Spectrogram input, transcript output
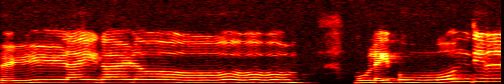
பிள்ளைகளோ முளை பூந்தில்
